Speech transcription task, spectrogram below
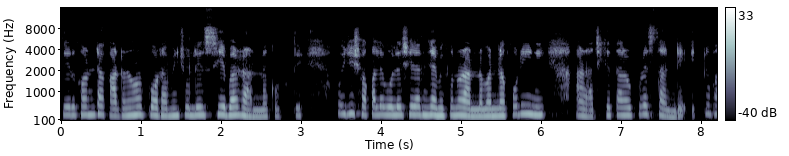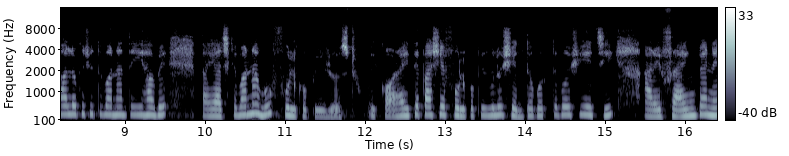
দেড় ঘণ্টা কাটানোর পর আমি চলে এসেছি এবার রান্না করতে। ওই যে সকালে বলেছিলাম যে আমি কোনো রান্নাবান্না করিনি, আর আজকে তার উপরে সানডে একটু ভালো কিছু তো বানাতেই হবে। তাই আজকে বানাবো ফুলকপির রোস্ট ওই কড়াইতে পাশে ফুলকপিগুলো সেদ্ধ করতে বসিয়েছি, আর এই ফ্রাইং প্যানে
